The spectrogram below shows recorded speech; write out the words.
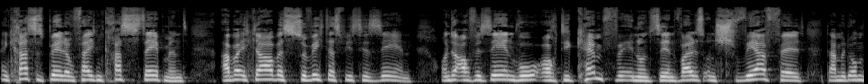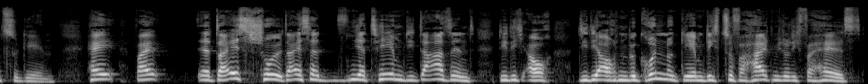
ein krasses Bild und vielleicht ein krasses Statement, aber ich glaube, es ist so wichtig, dass wir es hier sehen und auch wir sehen, wo auch die Kämpfe in uns sind, weil es uns schwer fällt, damit umzugehen. Hey, weil äh, da ist Schuld, da ist ja, sind ja Themen, die da sind, die dich auch, die dir auch eine Begründung geben, dich zu verhalten, wie du dich verhältst.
